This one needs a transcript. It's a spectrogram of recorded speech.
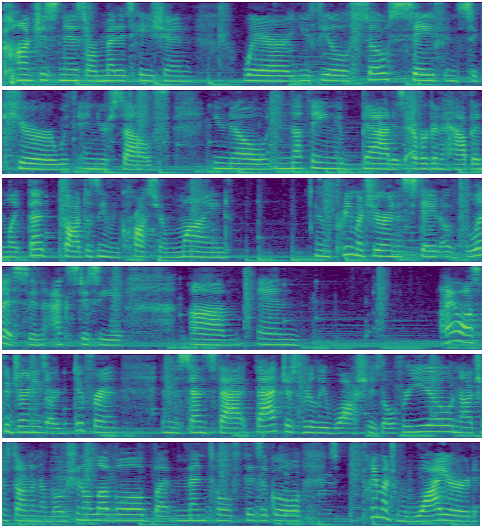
consciousness or meditation where you feel so safe and secure within yourself. You know nothing bad is ever going to happen. Like that thought doesn't even cross your mind and pretty much you're in a state of bliss and ecstasy. Um, and ayahuasca journeys are different in the sense that that just really washes over you, not just on an emotional level, but mental, physical. It's pretty much wired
